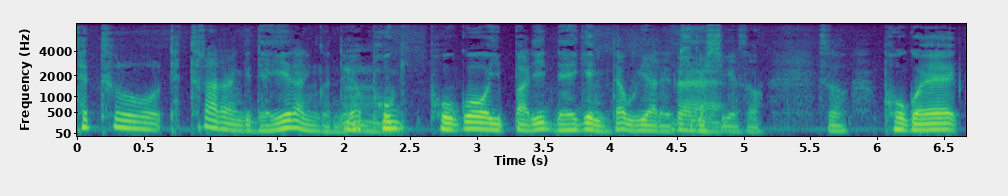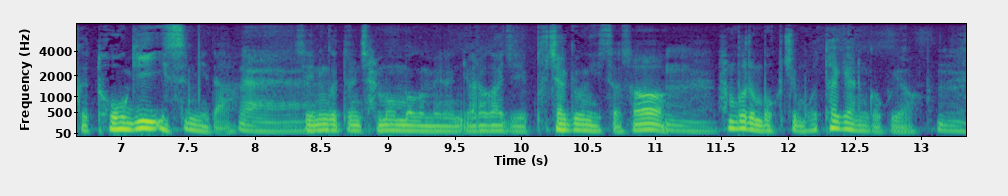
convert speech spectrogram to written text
테트로 테트라라는 게 네 개라는 건데요. 음. 복, 보고 이빨이 네 개입니다. 위아래 네. 두 개씩 해서. 그래서 보고에 그 독이 있습니다. 네. 그래서 이런 것들은 잘못 먹으면 여러 가지 부작용이 있어서 음. 함부로 먹지 못하게 하는 거고요. 음.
